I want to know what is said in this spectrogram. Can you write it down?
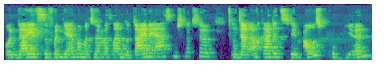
Und da jetzt so von dir einfach mal zu hören, was waren so deine ersten Schritte und dann auch gerade zu dem Ausprobieren.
